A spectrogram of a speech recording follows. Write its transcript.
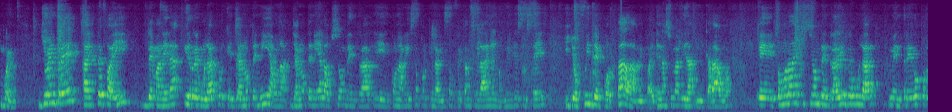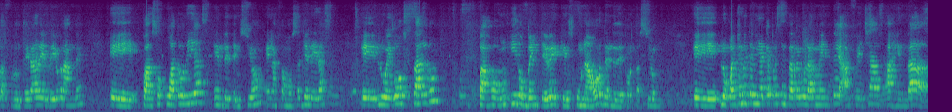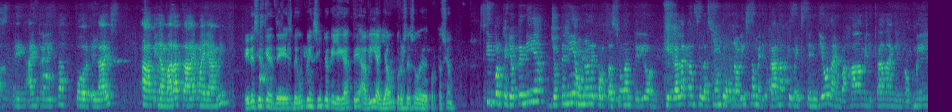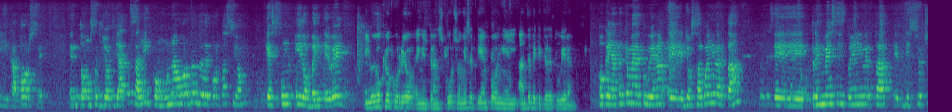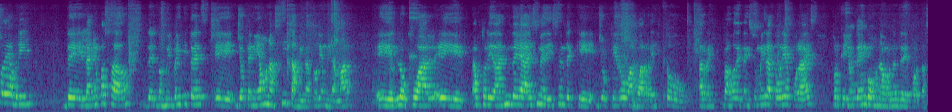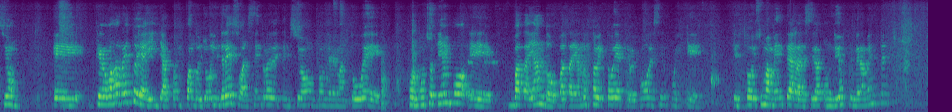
Bueno, yo entré a este país de manera irregular porque ya no tenía una ya no tenía la opción de entrar eh, con la visa porque la visa fue cancelada en el 2016 y yo fui deportada a mi país de nacionalidad Nicaragua. Eh, tomo la decisión de entrar irregular me entrego por la frontera del Río Grande eh, paso cuatro días en detención en las famosas hieleras luego salgo bajo un I-220B que es una orden de deportación eh, lo cual yo me tenía que presentar regularmente a fechas agendadas, eh, a entrevistas por el ICE, a Miramar acá en Miami. Es decir, que desde un principio que llegaste había ya un proceso de deportación. Sí, porque yo tenía, yo tenía una deportación anterior, que era la cancelación de una visa americana que me extendió la embajada americana en el 2014. Entonces yo ya salí con una orden de deportación que es un I-220B. ¿Y luego qué ocurrió en el transcurso, en ese tiempo, en el, antes de que te detuvieran? Ok, antes que me detuvieran, eh, yo salgo en libertad, eh, tres meses estoy en libertad, el 18 de abril del año pasado, del 2023, eh, yo tenía una cita migratoria en Miramar, lo cual autoridades de ICE me dicen de que yo quedo bajo arresto, arresto, bajo detención migratoria por ICE porque yo tengo una orden de deportación. Eh, quedó bajo arresto y ahí ya pues cuando yo ingreso al centro de detención donde me mantuve por mucho tiempo eh, batallando, batallando esta victoria que hoy puedo decir pues que, que estoy sumamente agradecida con Dios primeramente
